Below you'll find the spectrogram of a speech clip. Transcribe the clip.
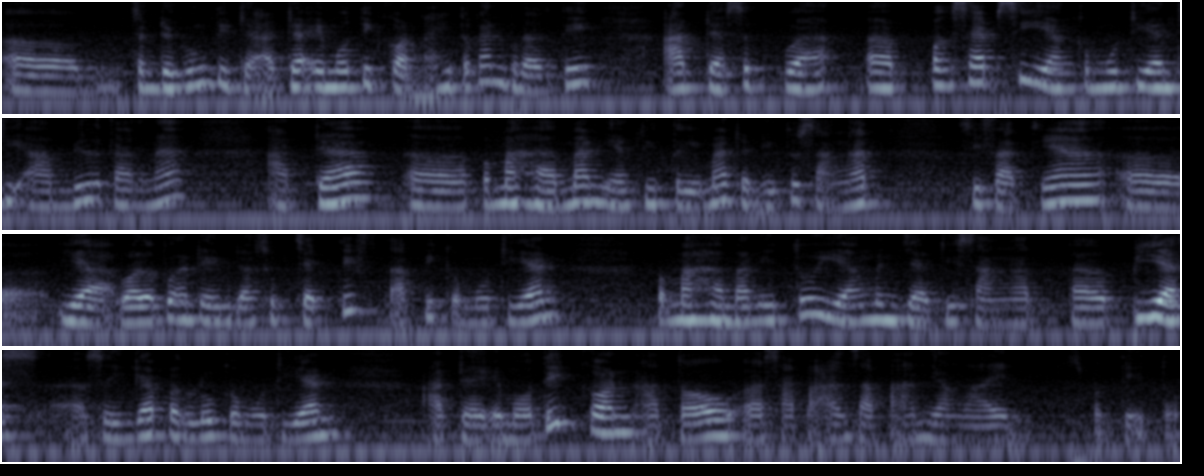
um, cenderung tidak ada emoticon. Nah, itu kan berarti ada sebuah uh, persepsi yang kemudian diambil karena ada uh, pemahaman yang diterima dan itu sangat sifatnya uh, ya walaupun ada yang bilang subjektif tapi kemudian pemahaman itu yang menjadi sangat uh, bias uh, sehingga perlu kemudian ada emoticon atau sapaan-sapaan yang lain seperti itu.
